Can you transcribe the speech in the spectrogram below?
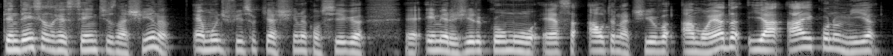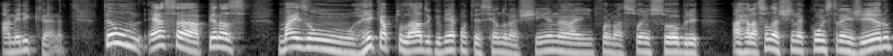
tendências recentes na China, é muito difícil que a China consiga é, emergir como essa alternativa à moeda e à, à economia americana. Então, essa apenas mais um recapitulado que vem acontecendo na China, informações sobre a relação da China com o estrangeiro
